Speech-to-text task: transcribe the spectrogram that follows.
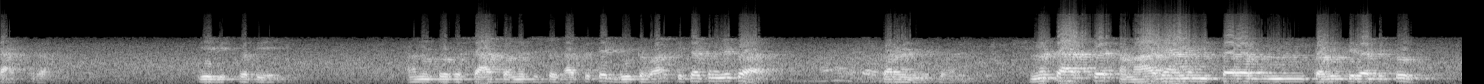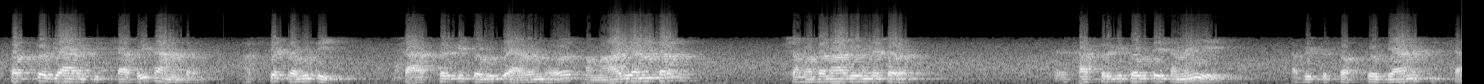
शास्त्र। ये विस्पति अनुपूर्व शास्त्र, अनुशिष्ट शास्त्र से द्यूत हुआ। अर्थ में लिट हुआ? करण लिट हुआ न शास्त्र समाजानंतर प्रवृत्ति तो तत्व ज्ञान शिक्षा तो अनंतर अस्य प्रवृत्ति शास्त्र की प्रवृत्ति आरंभ समाधि अनंतर समाधनादि होने पर, शास्त्र की प्रवृत्ति ऐसा नहीं है। अभी तो तत्व ज्ञान शिक्षा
